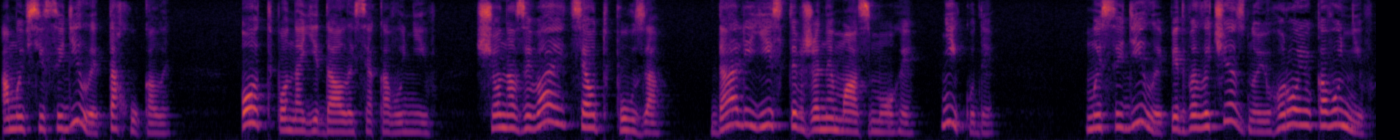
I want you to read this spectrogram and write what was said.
А ми всі сиділи та хукали. От понаїдалися кавунів, що називається от пуза. Далі їсти вже нема змоги, нікуди. Ми сиділи під величезною горою кавунів.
